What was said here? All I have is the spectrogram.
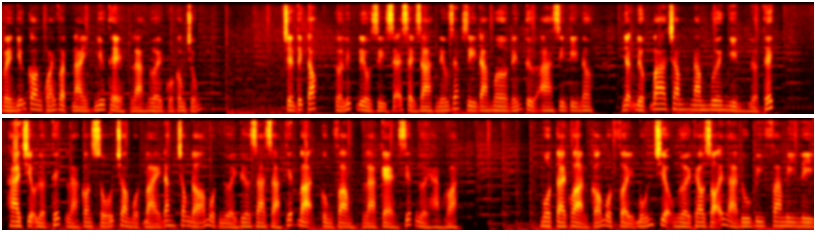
về những con quái vật này như thể là người của công chúng. Trên TikTok, clip điều gì sẽ xảy ra nếu Jeffrey Dahmer đến từ Argentina nhận được 350.000 lượt thích. 2 triệu lượt thích là con số cho một bài đăng trong đó một người đưa ra giả thiết bạn cùng phòng là kẻ giết người hàng loạt. Một tài khoản có 1,4 triệu người theo dõi là Dubi Family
